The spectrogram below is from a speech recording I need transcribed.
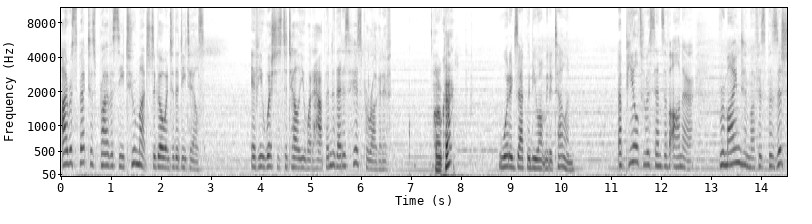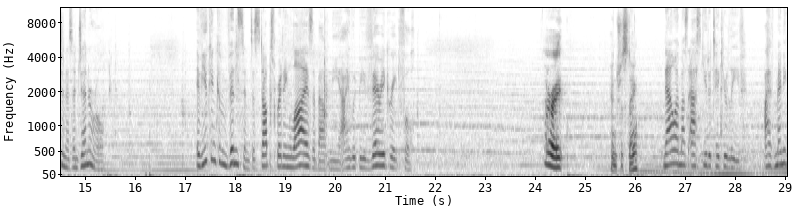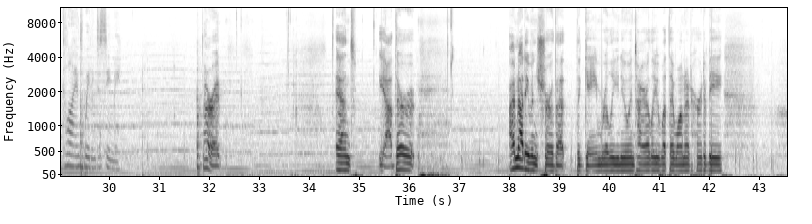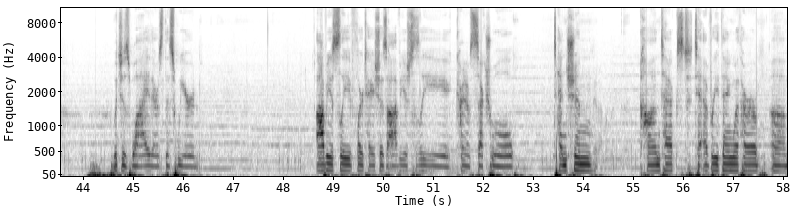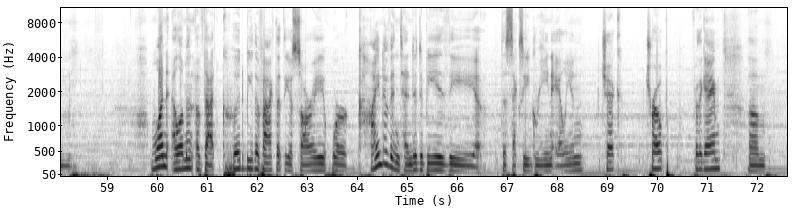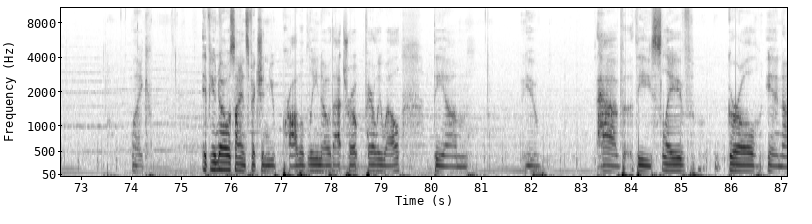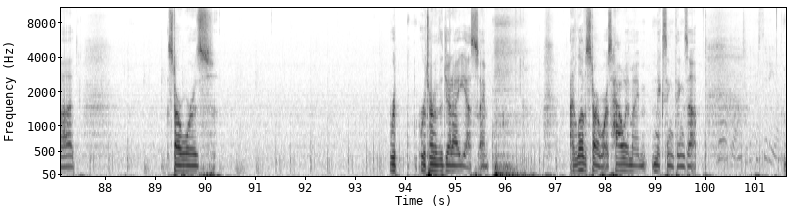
I respect his privacy too much to go into the details. If he wishes to tell you what happened, that is his prerogative. Okay. What exactly do you want me to tell him? Appeal to his sense of honor. Remind him of his position as a general. If you can convince him to stop spreading lies about me, I would be very grateful. All right. Interesting. Now I must ask you to take your leave. I have many clients waiting to see me. All right. And yeah, they're. I'm not even sure that the game really knew entirely what they wanted her to be. Which is why there's this weird. Obviously flirtatious, obviously kind of sexual tension context to everything with her. Um, one element of that could be the fact that the Asari were kind of intended to be the the sexy green alien chick trope for the game. Um, like, if you know science fiction, you probably know that trope fairly well. The um, you have the slave girl in uh, Star Wars Return of the Jedi. Yes, I I love Star Wars. How am I mixing things up?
